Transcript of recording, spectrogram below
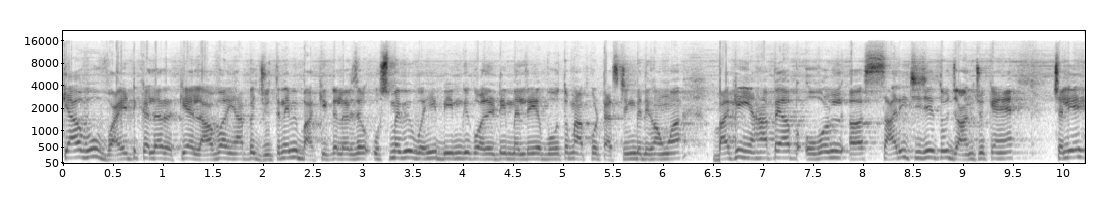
क्या वो व्हाइट कलर के अलावा यहाँ पे जितने भी बाकी कलर है, उसमें भी वही बीम की क्वालिटी मिल रही है, वो तो मैं आपको टेस्टिंग भी दिखाऊँगा। बाकी यहाँ पे आप ओवरऑल सारी चीज़ें तो जान चुके हैं चलिए,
